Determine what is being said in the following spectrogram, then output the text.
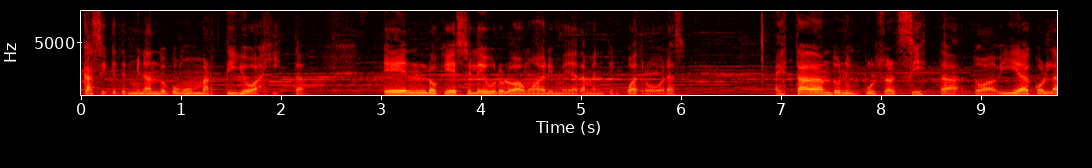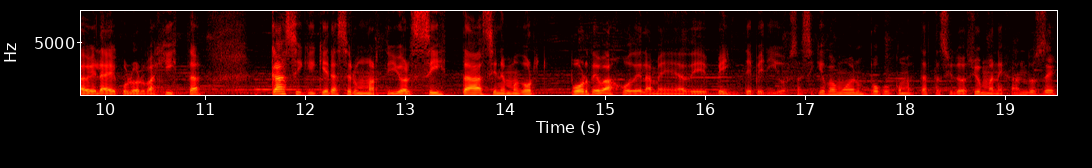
casi que terminando como un martillo bajista. En lo que es el euro, lo vamos a ver inmediatamente en 4 horas. Está dando un impulso alcista, todavía con la vela de color bajista. Casi que quiere hacer un martillo alcista, sin embargo, por debajo de la media de 20 periodos. Así que vamos a ver un poco cómo está esta situación manejándose.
